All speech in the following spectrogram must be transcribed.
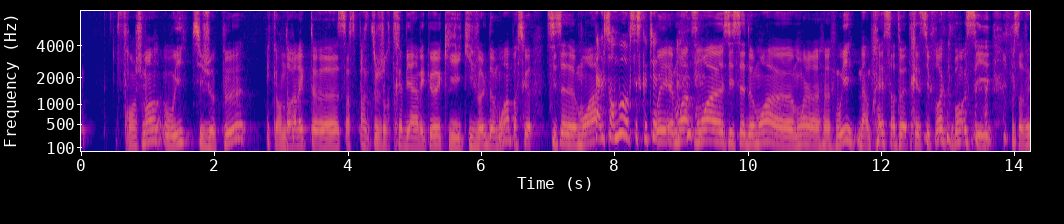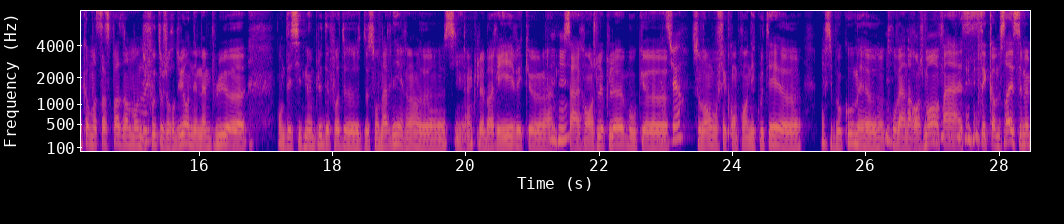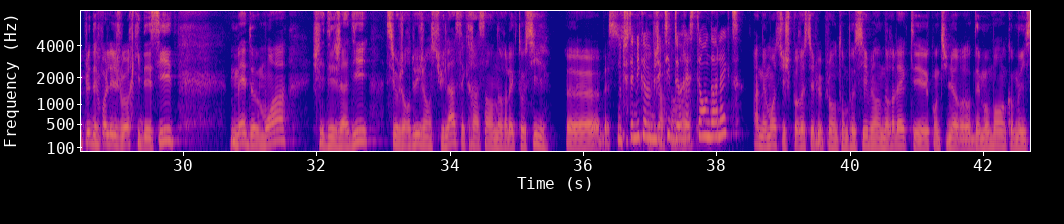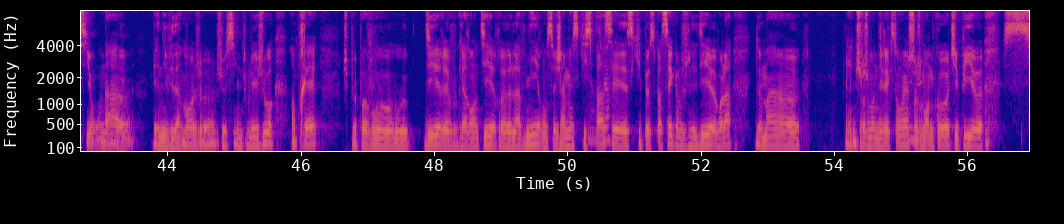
franchement, oui, si je peux. et qu'Anderlecht, euh, ça se passe toujours très bien avec eux, qui, qui veulent de moi, parce que si c'est de moi... T'as le sang mauve, c'est ce que tu Oui, moi, moi euh, si c'est de moi, euh, moi, oui, mais après, ça doit être réciproque. bon, si vous savez comment ça se passe dans le monde du foot aujourd'hui, on n'est même plus... on décide même plus des fois de, de son avenir. hein. Euh, si un club arrive et que euh, Mhm. ça arrange le club ou que souvent on vous fait comprendre, écoutez, euh, merci beaucoup, mais euh, trouvez un arrangement. Enfin, c'est comme ça et c'est même plus des fois les joueurs qui décident. Mais de moi, je l'ai déjà dit, si aujourd'hui j'en suis là, c'est grâce à Anderlecht aussi. Euh, bah, Donc tu t'es mis comme objectif de rester à Anderlecht? Ah, mais moi, si je peux rester le plus longtemps possible à Anderlecht et continuer à avoir des moments comme ici on a, euh, bien évidemment, je, je signe tous les jours. Après, je peux pas vous dire et vous garantir euh, l'avenir. On sait jamais ce qui se passe sûr. et ce qui peut se passer. Comme je l'ai dit, euh, voilà, demain, euh, il y a un changement de direction, un Mhm. changement de coach et puis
